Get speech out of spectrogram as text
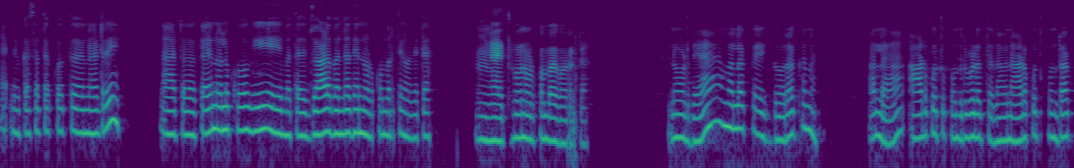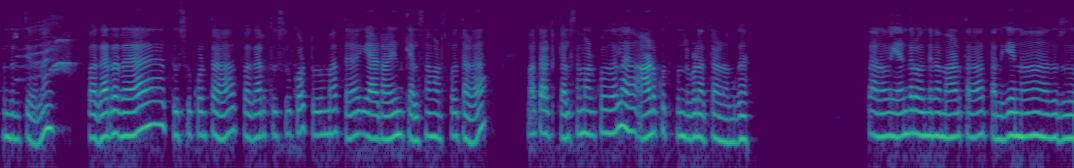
ನೀವು ಕಸ ತಕ್ಕೋತ ನಡ್ರಿ. ಆತ ಕೈ ನೊಲಕ್ಕೆ ಹೋಗಿ ಮತ್ತೆ ಜಾಳ ಬಂದದೆ ನೋಡ್ಕೊಂಡ್ ಬರ್ತೀನಿ ಒಂದಿಟ ಹ್ಞೂ ಆಯ್ತು ಹೋಗಿ ನೋಡ್ಕೊಂಡ್ ಬರೋರಕ್ಕ ನೋಡ್ದೆ, ಮಲಕ್ಕ ಈಗ ಗೌರಕ್ಕನ ಅಲ್ಲ, ಆಡ್ಕೊತ ಕುಂದ್ರ ಬಿಡತ್ತೆ ನಾವು ಆಡ್ಕೊತ ಕುಂದ್ರಾಕ್ ಕುಂದಿರ್ತೀವನ? ಪಗಾರದ ತುಸು ಕೊಡ್ತಾ, ಪಗಾರ ತುಸು ಕೊಟ್ಟು ಮತ್ತೆ ಎರಡು ಐನ್ ಕೆಲಸ ಮಾಡ್ಸ್ಕೊತಾಳ. ಮತ್ತೆ ಅಟ್ ಕೆಲಸ ಮಾಡ್ಕೋದಲ್ಲ ಆಡ್ಕೊತ ಕುಂದ್ರ ಬಿಡತ್ತಾಳ ನಮ್ಗೆ. ತಾನು ಏನಾರ ಒಂದಿನ ಮಾಡ್ತಾಳ, ತನಗೇನು ಅದ್ರದ್ದು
